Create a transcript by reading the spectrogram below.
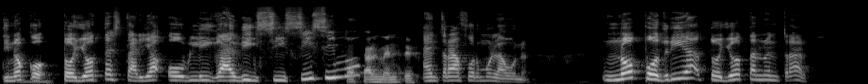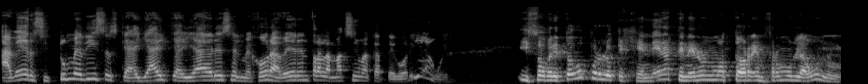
Tinoco, Toyota estaría obligadísimo Totalmente. a entrar a Fórmula 1. No podría Toyota no entrar. A ver, si tú me dices que allá y que allá eres el mejor, a ver, entra a la máxima categoría, güey. Y sobre todo por lo que genera tener un motor en Fórmula 1.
